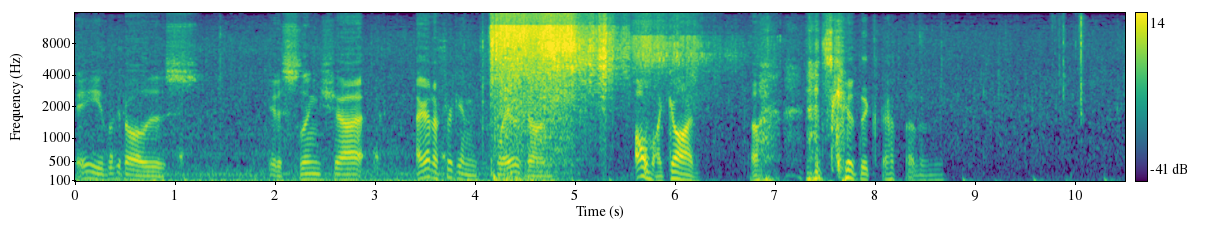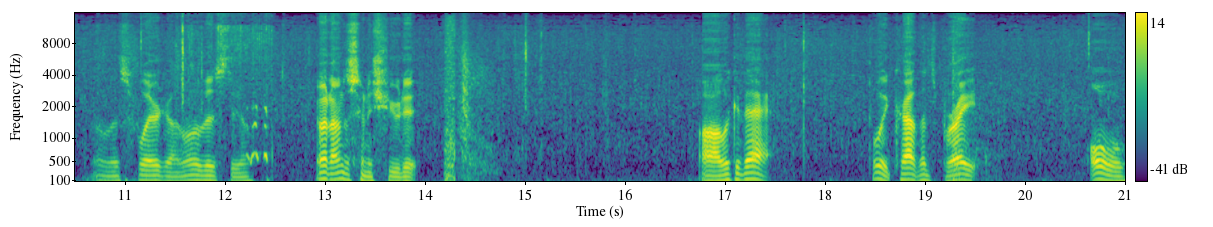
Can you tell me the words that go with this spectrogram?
me. Hey, look at all this. Get a slingshot. I got a freaking flare gun. Oh my god! Uh, that scared the crap out of me. Oh, this flare gun. What will this do? You what? I'm just gonna shoot it. Oh, look at that. Holy crap, that's bright. Oh.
